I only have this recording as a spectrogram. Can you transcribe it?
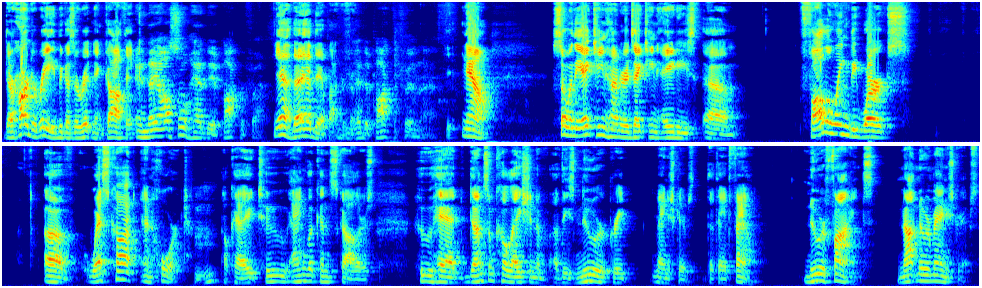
They're hard to read because they're written in Gothic. And they also had the Apocrypha. yeah, they had the They apocrypha. had the Apocrypha in that. Now, so in the 1800s, 1880s, um, following the works of Westcott and Hort, okay, two Anglican scholars who had done some collation of, of these newer Greek manuscripts that they had found. Newer finds, not newer manuscripts,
